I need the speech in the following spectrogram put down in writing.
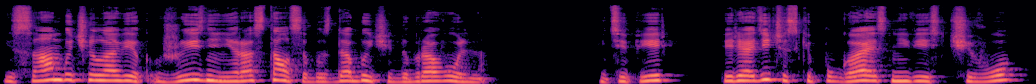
И сам бы человек в жизни не расстался бы с добычей добровольно. И теперь, периодически пугаясь невесть чего,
